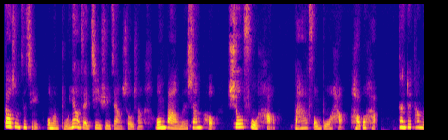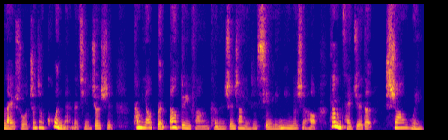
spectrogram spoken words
告诉自己，我们不要再继续这样受伤，我们把我们伤口修复好，把它缝补好，好不好？但对他们来说，真正困难的其实就是他们要等到对方可能身上也是血淋淋的时候，他们才觉得。稍微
